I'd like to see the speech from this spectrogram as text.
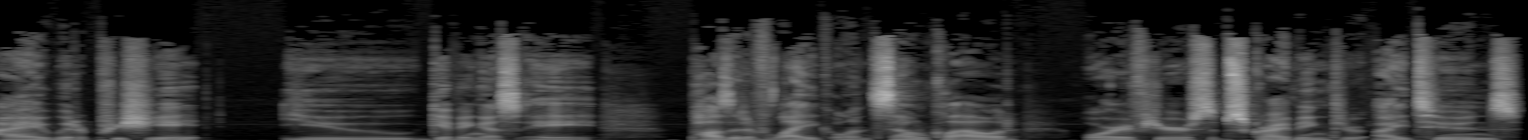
I would appreciate you giving us a positive like on SoundCloud, or if you're subscribing through iTunes,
